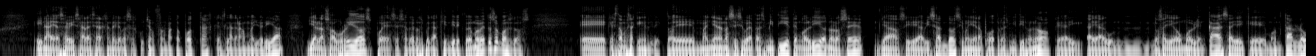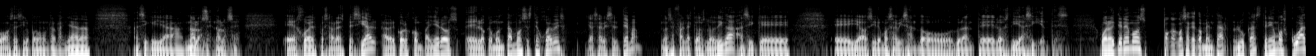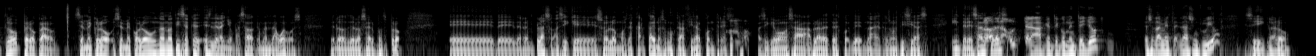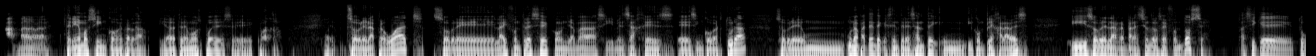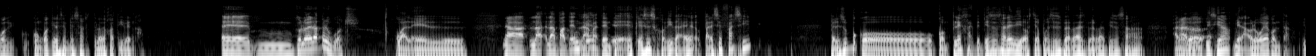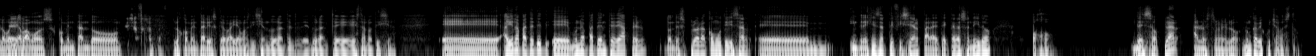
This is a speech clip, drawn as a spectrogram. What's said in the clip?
Y nada, ya sabéis agradecer a la gente que nos escucha en formato podcast, que es la gran mayoría. Y a los aburridos, pues eso, que nos venga aquí en directo. De momento somos dos. Eh, que estamos aquí en el directo. Eh, mañana no sé si voy a transmitir, tengo lío, no lo sé. Ya os iré avisando si mañana puedo transmitir o no. Que hay, hay algún. Nos ha llegado un mueble en casa y hay que montarlo. Vamos a ver si lo podemos montar mañana. Así que ya no lo sé, no lo sé. El jueves pues habrá especial. A ver con los compañeros eh, lo que montamos este jueves. Ya sabéis el tema. No hace falta que os lo diga. Así que ya os iremos avisando durante los días siguientes. Bueno, hoy tenemos poca cosa que comentar, Lucas. Teníamos cuatro, pero claro, se me coló, se me coló una noticia que es del año pasado, que manda huevos, de los, de los AirPods Pro, eh, de, de reemplazo. Así que eso lo hemos descartado y nos hemos quedado al final con tres. Así que vamos a hablar de tres, de, nada, de tres noticias interesantes. De, la, de la que te comenté yo, ¿eso también te- las incluyó? Sí, claro. Ah, vale, vale, vale. Teníamos cinco, es verdad. Y ahora tenemos pues eh, cuatro. Sobre el Apple Watch, sobre el iPhone 13 con llamadas y mensajes eh, sin cobertura, sobre un- una patente que es interesante y, y compleja a la vez, y sobre la reparación de los iPhone 12. Así que tú con, con cuál quieres empezar? Te lo dejo a ti, venga. Eh, mm, con lo del Apple Watch. ¿Cuál? El... La, la- la patente. La patente. Es que esa es jodida, ¿eh? Parece fácil, pero es un poco compleja. Te empiezas a leer y, hostia, pues es verdad, es verdad. Empiezas a, a leer la noticia. Mira, os lo voy a contar. Y luego ya vamos comentando exacto. los comentarios que vayamos diciendo durante, durante esta noticia. Eh, hay una patente, eh, una patente de Apple donde explora cómo utilizar eh, inteligencia artificial para detectar el sonido, ojo, de soplar a nuestro reloj. Nunca había escuchado esto.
